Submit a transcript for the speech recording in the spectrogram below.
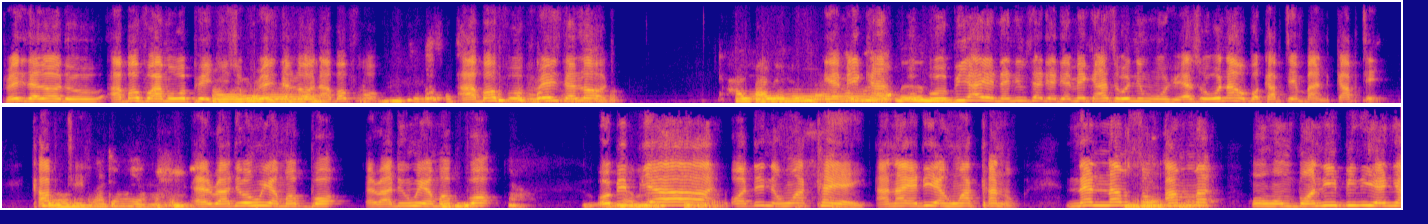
praise the lord o. Abɔfo amowo page so praise the lord abɔfo. Abɔfo praise the lord. Deɛ meka obi ayɛ n'anim sɛ deɛ deɛ meka asɛ onim ho hwɛ so wɔn a wɔbɔ captain band captain captain. Mm. Ɛwurade ohun yɛ mɔbɔ ɛwurade ohun yɛ mɔbɔ obi biara ɔde ne ho aka yɛn anaa yɛde yɛn ho aka no nenam so ama. honhombɔne bi ne yɛnyɛ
